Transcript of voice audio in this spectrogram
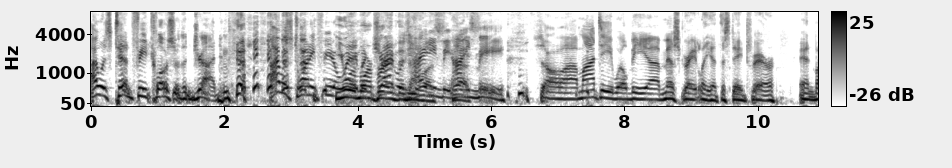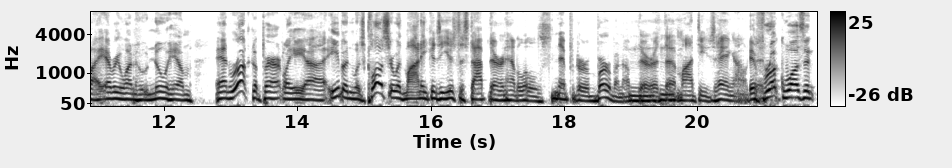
I was 10 feet closer than Judd. I was 20 feet away, You were more but Judd brave than was he hiding was. behind Yes. me. So uh, Monty will be uh, missed greatly at the state fair and by everyone who knew him. And Rook apparently uh, even was closer with Monty because he used to stop there and have a little snifter of bourbon up there at uh, Monty's hangout. Mm-hmm. if Rook wasn't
